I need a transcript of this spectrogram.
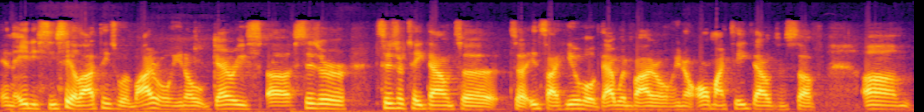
in the ADCC, a lot of things went viral. You know, Garry's uh, scissor scissor takedown to, to inside heel hook that went viral. You know, all my takedowns and stuff. Um,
